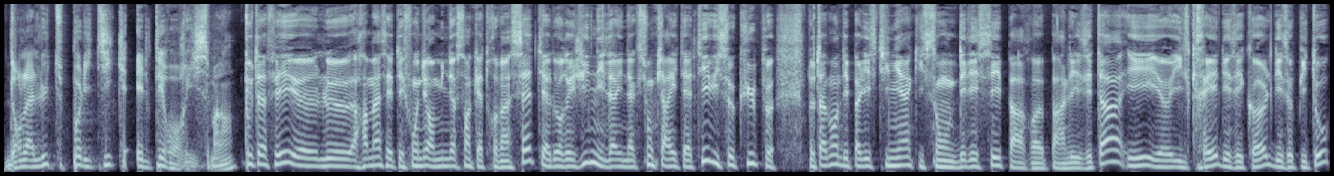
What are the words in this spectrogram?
dans la lutte politique et le terrorisme. Hein. Tout à fait. euh, Le Hamas a été fondé en 1987 et à l'origine, il a une action caritative. Il s'occupe notamment des Palestiniens qui sont délaissés par euh, par les États et euh, il crée des écoles, des hôpitaux.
